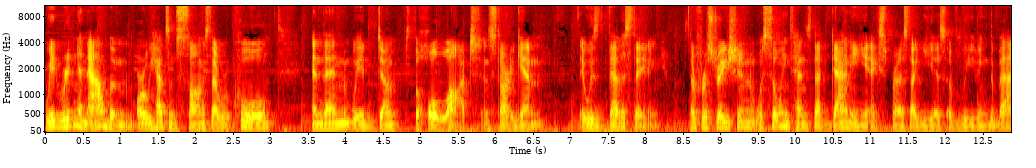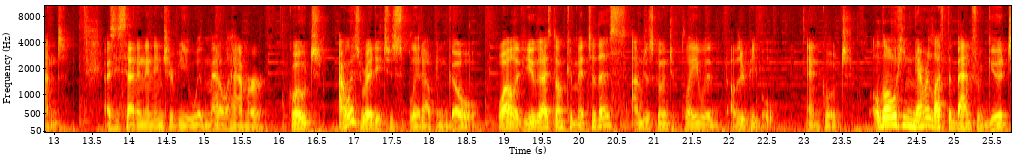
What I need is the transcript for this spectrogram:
We had written an album or we had some songs that were cool, and then we'd dump the whole lot and start again. It was devastating. Their frustration was so intense that Danny expressed ideas of leaving the band as he said in an interview with Metal Hammer, quote, I was ready to split up and go. Well, if you guys don't commit to this, I'm just going to play with other people. End quote. Although he never left the band for good,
